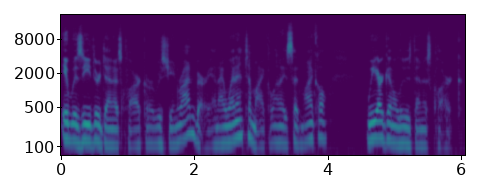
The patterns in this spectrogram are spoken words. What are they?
it was either Dennis Clark or it was Gene Roddenberry. And I went into Michael and I said, Michael, we are going to lose Dennis Clark.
